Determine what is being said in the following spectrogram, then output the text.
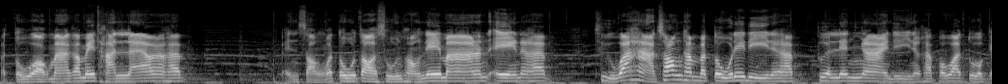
ประตูออกมาก็ไม่ทันแล้วนะครับ เป็น 2 ประตูต่อศูนย์ของเนย์มานั่นเองนะครับ ถือว่าหาช่องทำประตูได้ดีนะครับ เพื่อนเล่นง่ายดีนะครับ เพราะว่าตัวแก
